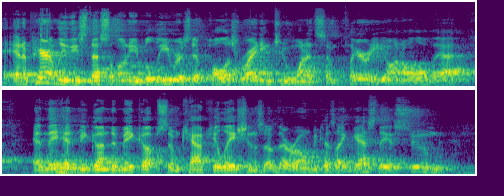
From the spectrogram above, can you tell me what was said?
And apparently, these Thessalonian believers that Paul is writing to wanted some clarity on all of that, and they had begun to make up some calculations of their own because I guess they assumed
